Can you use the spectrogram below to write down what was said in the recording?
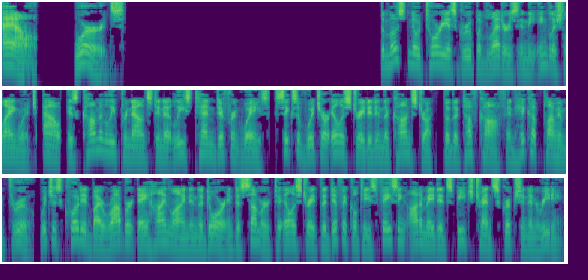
Ow words The most notorious group of letters in the English language, ow, is commonly pronounced in at least ten different ways, six of which are illustrated in the construct, though the tough cough and hiccup plow him through, which is quoted by Robert A. Heinlein in The Door into Summer to illustrate the difficulties facing automated speech transcription and reading.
